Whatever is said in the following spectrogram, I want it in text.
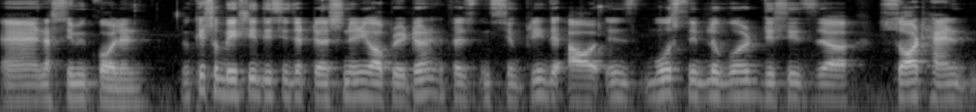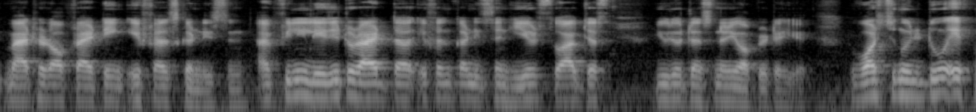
and a semicolon okay? So basically this is a ternary operator. If simply the uh, in most simpler word this is a shorthand method of writing if else condition. I'm feeling lazy to write the if else condition here so i've just use a ternary operator here. What's going to do if,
